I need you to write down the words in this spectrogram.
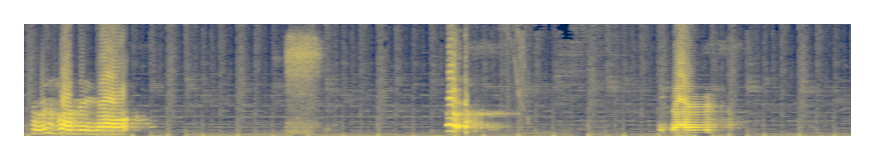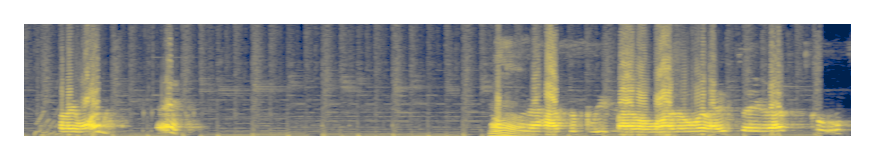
He was running out. But I won. Hey, I'm gonna have to bleep out a lot of what I say. That's cool.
